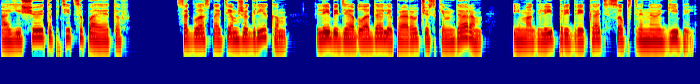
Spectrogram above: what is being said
А еще это птица поэтов. Согласно тем же грекам, лебеди обладали пророческим даром и могли предрекать собственную гибель.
